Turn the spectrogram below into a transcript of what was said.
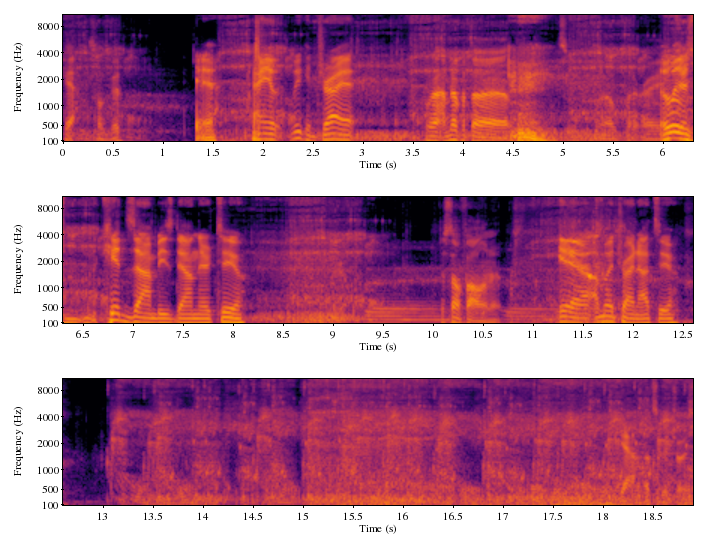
yeah, sounds good. Yeah. Hey, we can try it. Well, I'm gonna put the. I'll put it right. Oh, there's kid zombies down there too. Just don't fall in it. Yeah, I'm gonna try not to. Yeah, that's a good choice.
